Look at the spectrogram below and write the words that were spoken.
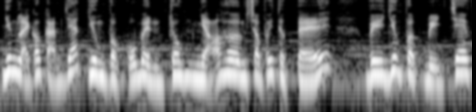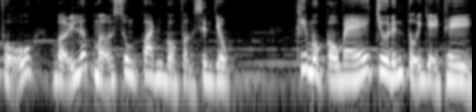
nhưng lại có cảm giác dương vật của mình trông nhỏ hơn so với thực tế vì dương vật bị che phủ bởi lớp mỡ xung quanh bộ phận sinh dục. Khi một cậu bé chưa đến tuổi dậy thì,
